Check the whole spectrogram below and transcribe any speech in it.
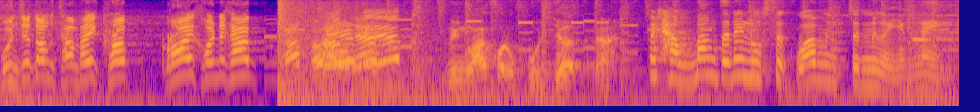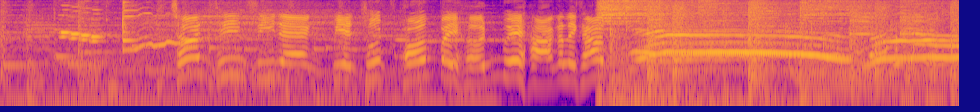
คุณจะต้องทำให้ครบร้อยคนนะครับหนึ่งร้อยคนโอ้โหเยอะนะ ไปทำบ้างจะได้รู้สึกว่ามันจะเหนื่อยยังไง เชิญทีมสีแดงเปลี่ยนชุดพร้อมไปเหินเวหากันเลยครับสี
